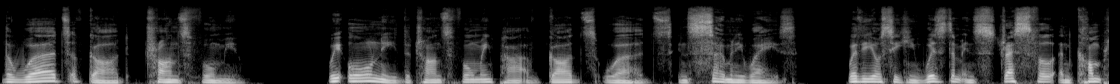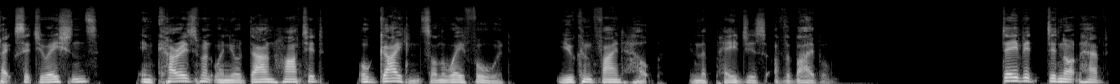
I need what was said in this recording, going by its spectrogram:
the words of God transform you. We all need the transforming power of God's words in so many ways. Whether you're seeking wisdom in stressful and complex situations, encouragement when you're downhearted, or guidance on the way forward, you can find help in the pages of the Bible. David did not have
